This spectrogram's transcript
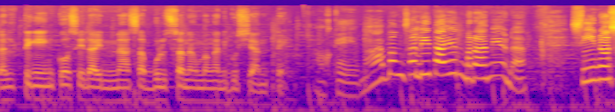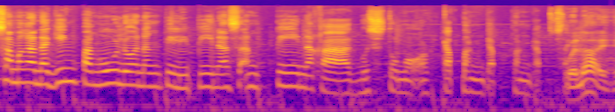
dahil tingin ko sila ay nasa bulsa ng mga negosyante. Okay, mahabang salita yun, marami yun ah. Sino sa mga naging Pangulo ng Pilipinas ang pinaka gusto mo or katanggap-tanggap sa'yo? Wala eh.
